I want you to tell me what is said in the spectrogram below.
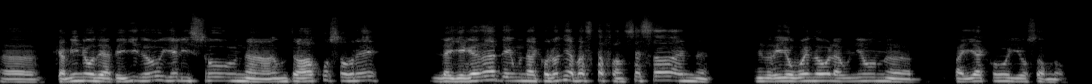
uh, Camino de apellido, y él hizo una, un trabajo sobre la llegada de una colonia vasca francesa en, en Río Bueno, la Unión uh, Payaco y Osorno.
